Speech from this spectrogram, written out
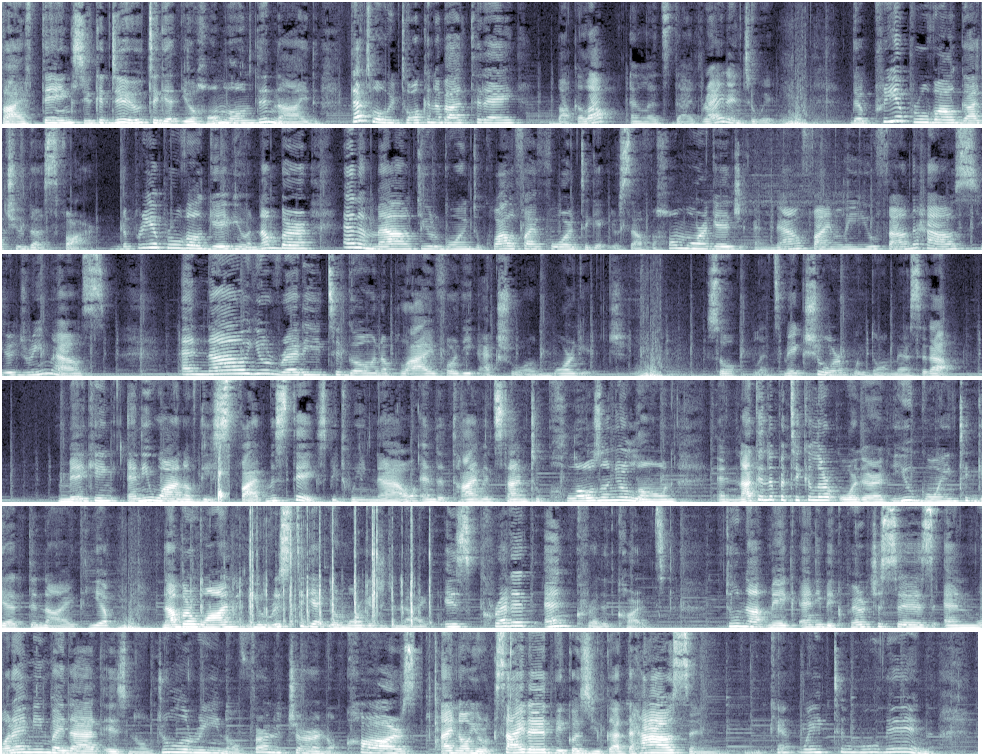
Five things you could do to get your home loan denied. That's what we're talking about today. Buckle up and let's dive right into it. The pre approval got you thus far. The pre approval gave you a number and amount you're going to qualify for to get yourself a home mortgage. And now finally you found a house, your dream house. And now you're ready to go and apply for the actual mortgage. So let's make sure we don't mess it up. Making any one of these five mistakes between now and the time it's time to close on your loan and not in a particular order, you're going to get denied. Yep. Number one, you risk to get your mortgage denied is credit and credit cards. Do not make any big purchases. And what I mean by that is no jewelry, no furniture, no cars. I know you're excited because you got the house and you can't wait to move in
